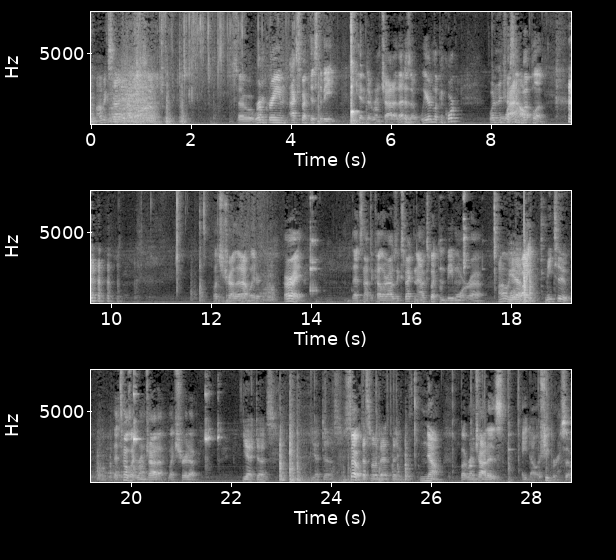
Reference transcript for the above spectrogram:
I'm excited. So. Rum cream, I expect this to be the RumChata. That is a weird looking cork. What an interesting Wow. butt plug. Let you try that out later. All right. That's not the color I was expecting. I was expecting to be more. Uh, oh, More yeah. white. Me too. that smells like RumChata, like straight up. Yeah, it does. Yeah, it does. So That's not a bad thing. no, but RumChata is eight dollars cheaper. So,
